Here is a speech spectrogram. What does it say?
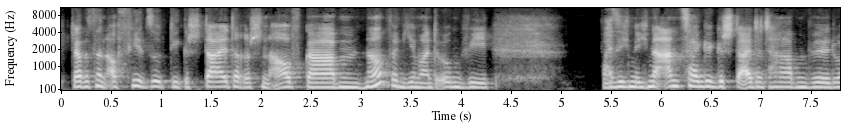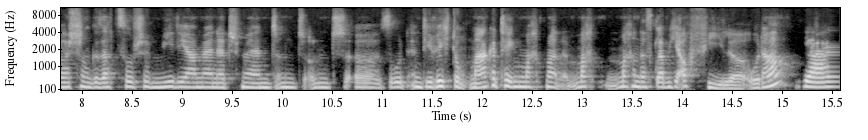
Ich glaube, es sind auch viel so die gestalterischen Aufgaben, ne? wenn jemand irgendwie weiß ich nicht, eine Anzeige gestaltet haben will. Du hast schon gesagt, Social Media Management und, und äh, so in die Richtung Marketing macht man, macht, machen das, glaube ich, auch viele, oder? Ja,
